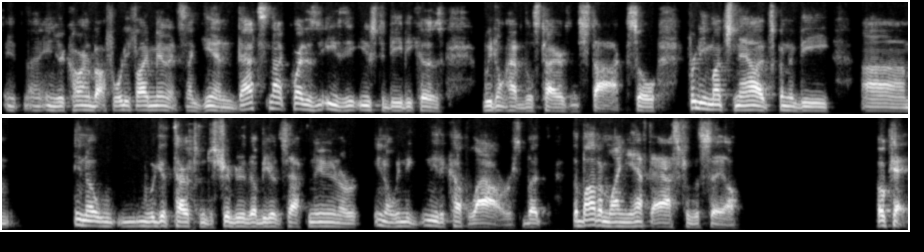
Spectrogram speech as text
in, uh, in your car in about 45 minutes. Again, that's not quite as easy as it used to be because we don't have those tires in stock. So pretty much now it's going to be, um, you know, we get tires from distributor, they'll be here this afternoon, or, you know, we need, need a couple hours. But the bottom line, you have to ask for the sale. Okay,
